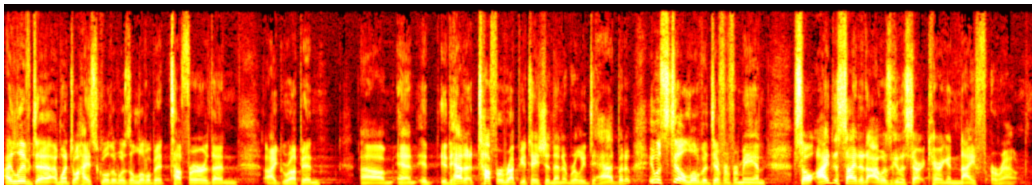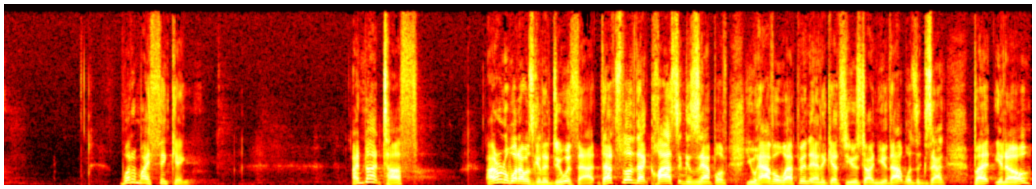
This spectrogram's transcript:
I lived. Uh, I went to a high school that was a little bit tougher than I grew up in, um, and it, it had a tougher reputation than it really had. But it, it was still a little bit different for me, and so I decided I was going to start carrying a knife around. What am I thinking? I'm not tough. I don't know what I was going to do with that. That's that classic example of you have a weapon and it gets used on you. That was exact. But you know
